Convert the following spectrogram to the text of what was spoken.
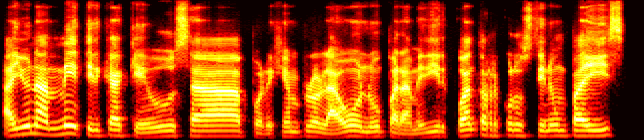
Hay una métrica que usa, por ejemplo, la ONU para medir cuántos recursos tiene un país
